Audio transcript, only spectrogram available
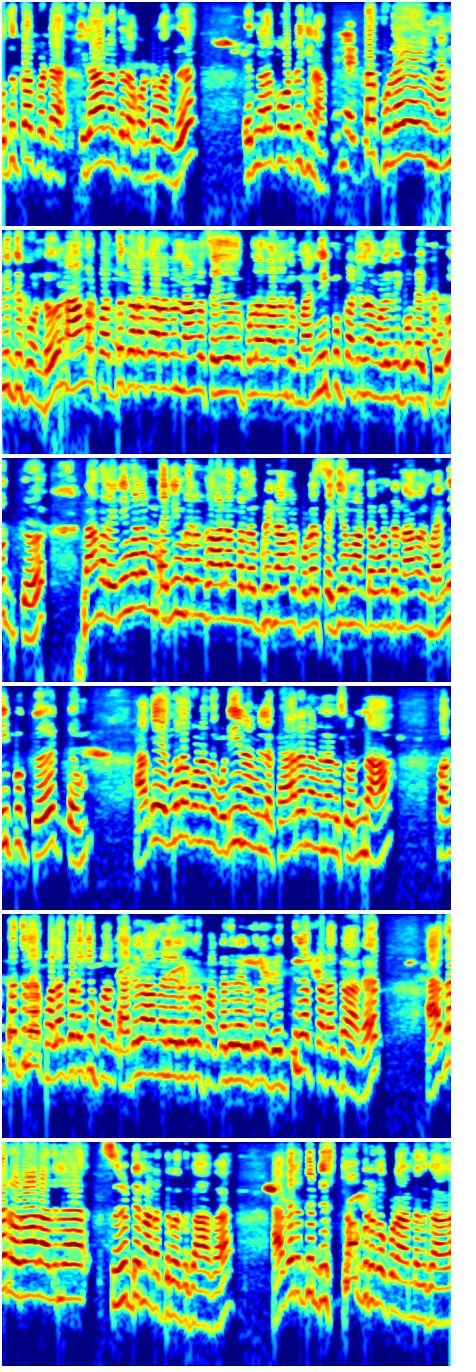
ஒதுக்கப்பட்ட கிராமத்தில் கொண்டு வந்து எங்களை போட்டிருக்கணும் பிள்ளையை மன்னித்து கொண்டு நாங்கள் பத்து கடைக்காரன் நாங்கள் செய்தது பிள்ளைதான் என்று மன்னிப்பு கடிதம் எழுதி கொண்டே கொடுத்து நாங்கள் இனிமேலும் இனிவரும் காலங்கள் எப்படி நாங்கள் பிள்ளை செய்ய மாட்டோம் என்று நாங்கள் மன்னிப்பு கேட்டும். அவ எங்களை கொண்டு விடியினம் இல்லை. காரணம் என்னன்னு சொன்னா பக்கத்துல பழக்கடைக்கு ப அருகாமையில இருக்கிற பக்கத்துல இருக்கிற வெத்தில கடைக்காரர் அவர் ஒரு ஆள் அதுல சீட்டு நடத்துறதுக்காக அவருக்கு டிஸ்டர்ப் இருக்கக்கூடாதுன்றதுக்காக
